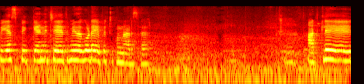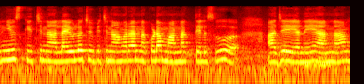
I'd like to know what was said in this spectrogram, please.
పిఎస్ పిక్ అని చేతి మీద కూడా వేయించుకున్నాడు సార్. అట్లే న్యూస్కి ఇచ్చిన లైవ్లో చూపించిన అమరన్న కూడా మా అన్నకు తెలుసు. అజయ్ అని అన్న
